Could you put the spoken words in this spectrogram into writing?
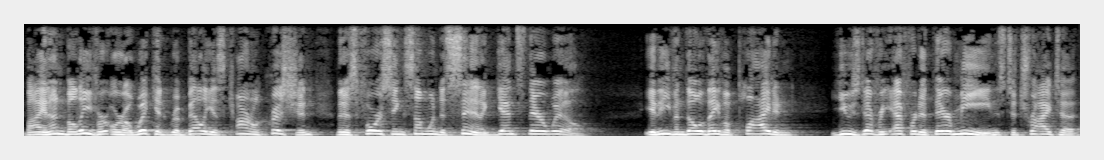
by an unbeliever or a wicked, rebellious, carnal Christian that is forcing someone to sin against their will. And even though they've applied and used every effort at their means to try to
